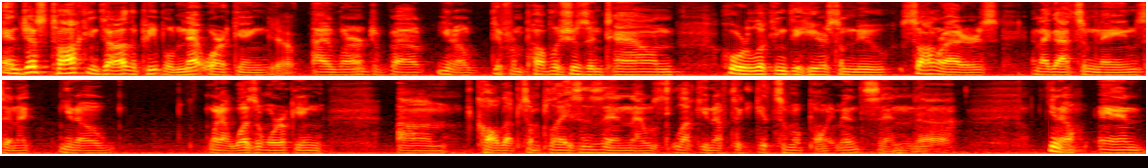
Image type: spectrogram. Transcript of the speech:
and just talking to other people, networking, Yeah. I learned about you know different publishers in town who were looking to hear some new songwriters, and I got some names, and I you know when I wasn't working, um, called up some places, and I was lucky enough to get some appointments, and uh, you know, and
